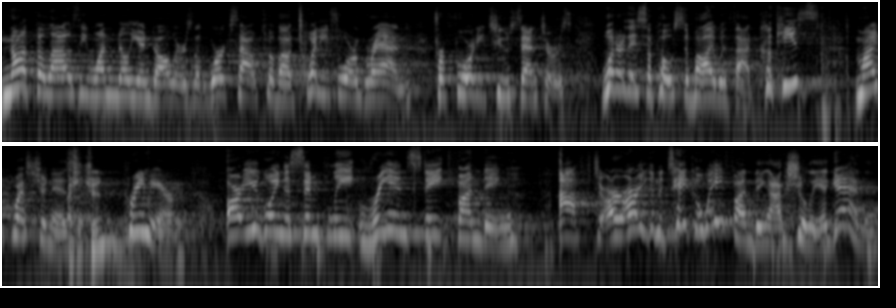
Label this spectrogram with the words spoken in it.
not the lousy $1 million that works out to about 24 grand for 42 centres. What are they supposed to buy with that? Cookies? My question is, Question. Premier, are you going to simply reinstate funding after, or are you going to take away funding, actually, again,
